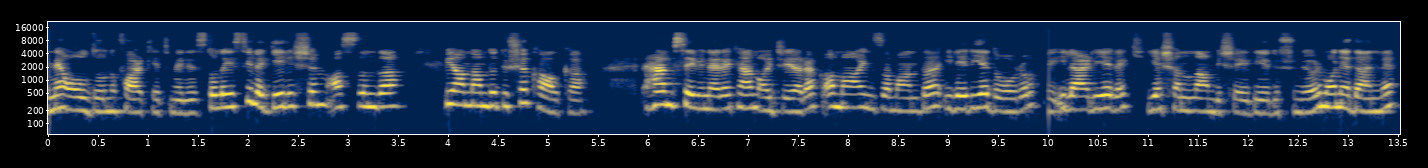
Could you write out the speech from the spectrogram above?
ne olduğunu fark etmeniz. Dolayısıyla gelişim aslında bir anlamda düşe kalka hem sevinerek hem acıyarak ama aynı zamanda ileriye doğru ilerleyerek yaşanılan bir şey diye düşünüyorum. O nedenle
